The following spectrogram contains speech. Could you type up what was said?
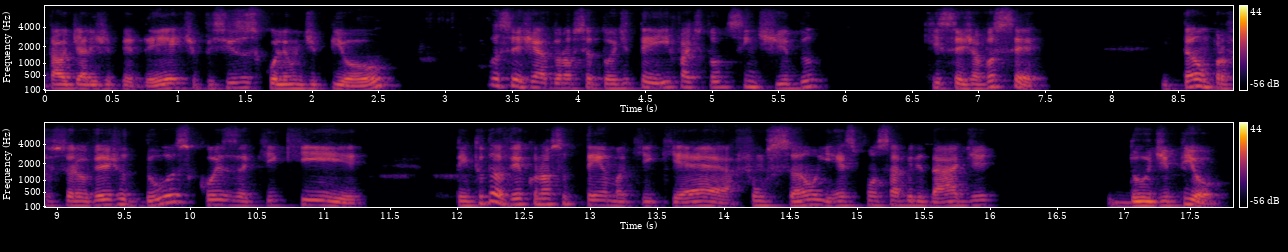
tal de LGPD, a gente precisa escolher um DPO. Você já é do nosso setor de TI, faz todo sentido que seja você. Então, professor, eu vejo duas coisas aqui que tem tudo a ver com o nosso tema aqui, que é a função e responsabilidade do DPO.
